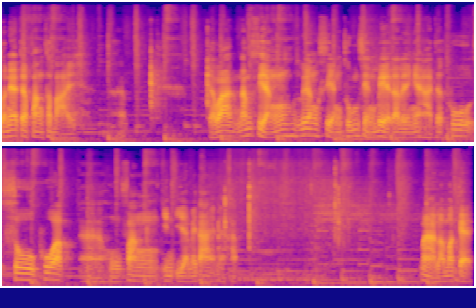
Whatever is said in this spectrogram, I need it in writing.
ตัวนี้จะฟังสบายนะครับ แต่ว่าน้ำเสียงเรื่องเสียงทุ้มเสียงเบสอะไรเงี้ยอาจจะผู้สู้พวกหูฟังอินเอียร์ไม่ได้นะครับ มาเรามาแกะ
